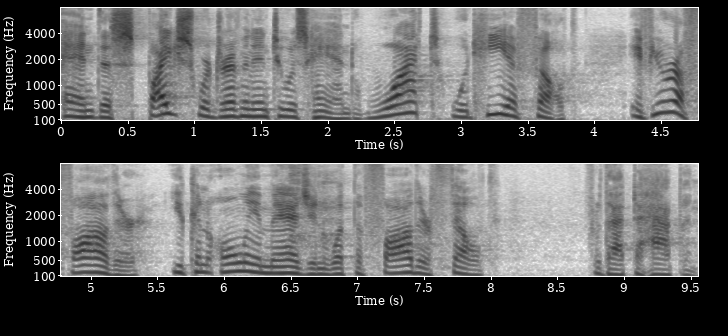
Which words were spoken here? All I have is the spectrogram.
and the spikes were driven into his hand. What would he have felt? If you're a father, you can only imagine what the Father felt for that to happen.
